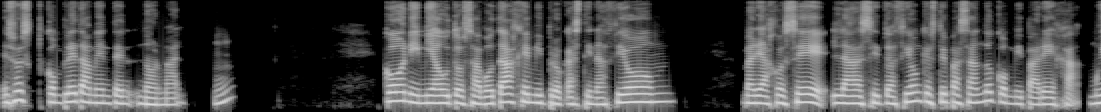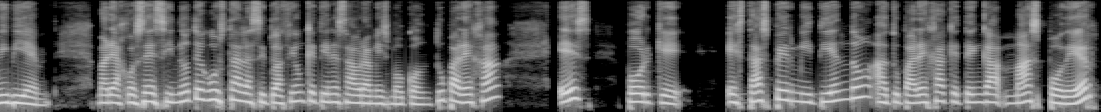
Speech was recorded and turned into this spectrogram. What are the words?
Eso es completamente normal. Con y mi autosabotaje, mi procrastinación. María José, la situación que estoy pasando con mi pareja. Muy bien. María José, si no te gusta la situación que tienes ahora mismo con tu pareja, es porque estás permitiendo a tu pareja que tenga más poder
